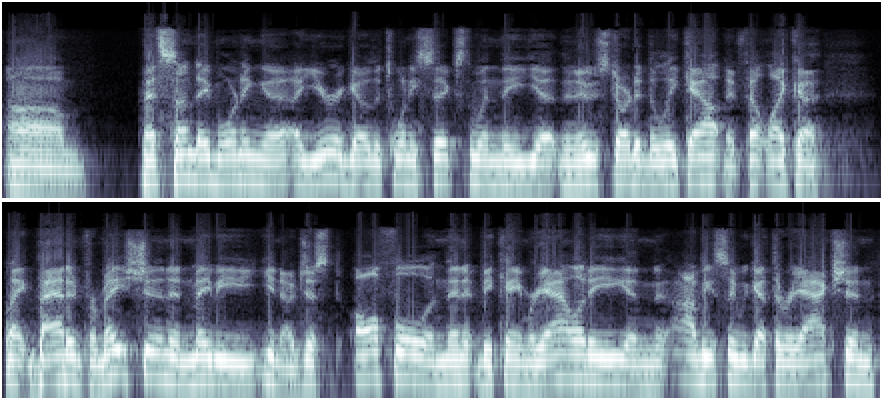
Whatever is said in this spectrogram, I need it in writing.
Um, that Sunday morning uh, a year ago, the 26th, when the uh, the news started to leak out, and it felt like a like bad information and maybe you know just awful, and then it became reality, and obviously we got the reaction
